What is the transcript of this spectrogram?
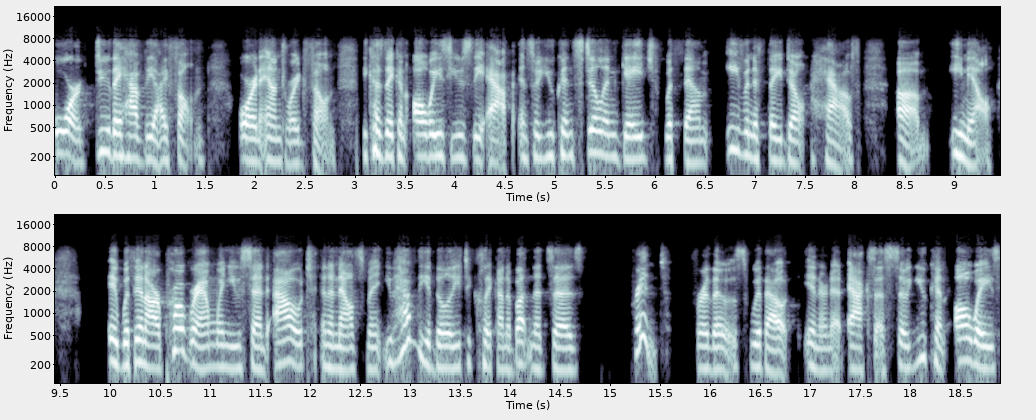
or do they have the iphone or an android phone? Because they can always use the app and so you can still engage with them even if they don't have um, email. It, within our program when you send out an announcement you have the ability to click on a button that says print for those without internet access. So you can always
